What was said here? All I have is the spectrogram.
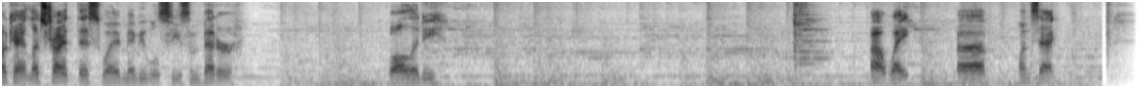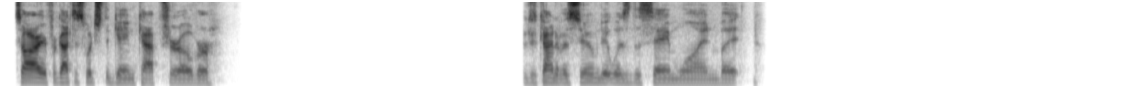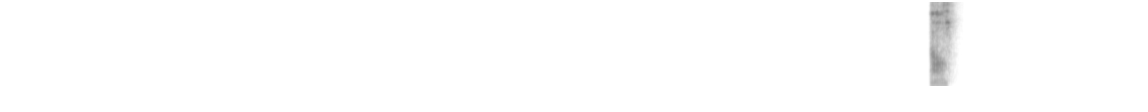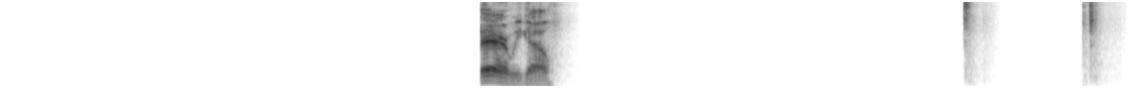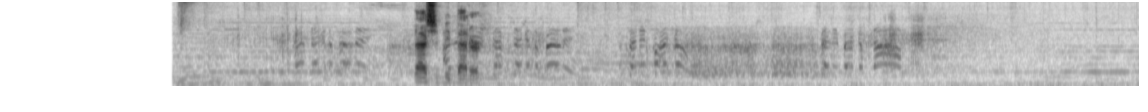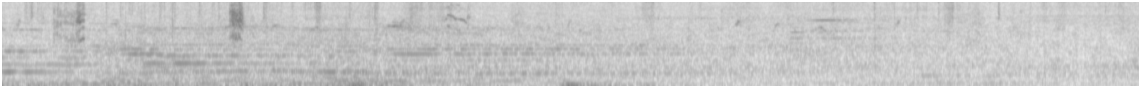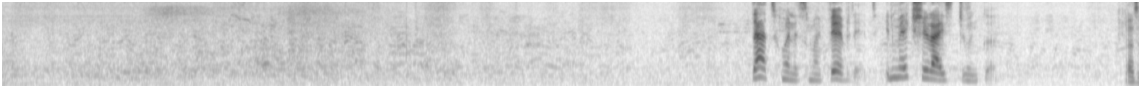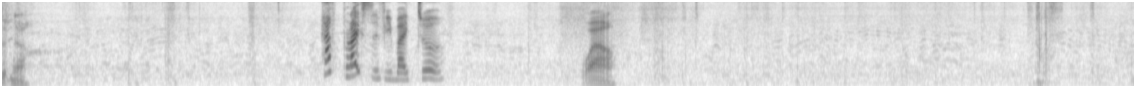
Okay, let's try it this way. Maybe we'll see some better quality. Oh, wait. Uh, one sec. Sorry, I forgot to switch the game capture over. I just kind of assumed it was the same one, but... There we go. That should be better. That's when it's my favorite. It makes your eyes twinkle. Does it now? Half price if you buy two. Wow.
